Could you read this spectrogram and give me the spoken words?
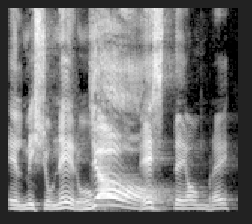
el misionero. ¡Yo! Este hombre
